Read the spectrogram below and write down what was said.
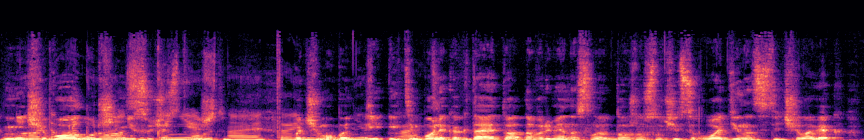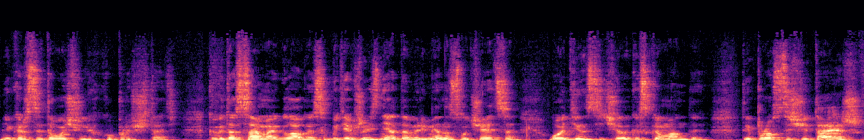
Ну, Ничего прогнозы, лучше не существует. Конечно, это Почему бы и, и тем более, когда это одновременно должно случиться у 11 человек, мне кажется, это очень легко просчитать. Когда самое главное событие в жизни одновременно случается у 11 человек из команды. Ты просто считаешь,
